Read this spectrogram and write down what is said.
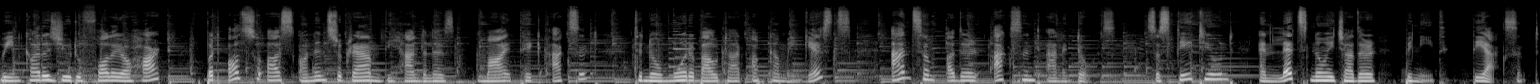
We encourage you to follow your heart, but also us on Instagram. The handle is My Thick Accent to know more about our upcoming guests and some other accent anecdotes. So stay tuned and let's know each other beneath the accent.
